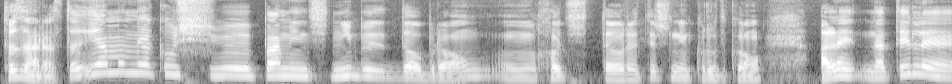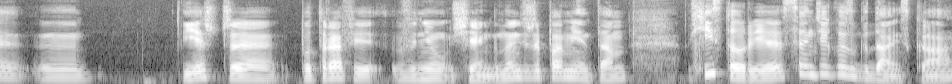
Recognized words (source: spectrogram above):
To zaraz, to ja mam jakąś y, pamięć niby dobrą, y, choć teoretycznie krótką, ale na tyle y, jeszcze potrafię w nią sięgnąć, że pamiętam historię sędziego z Gdańska,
